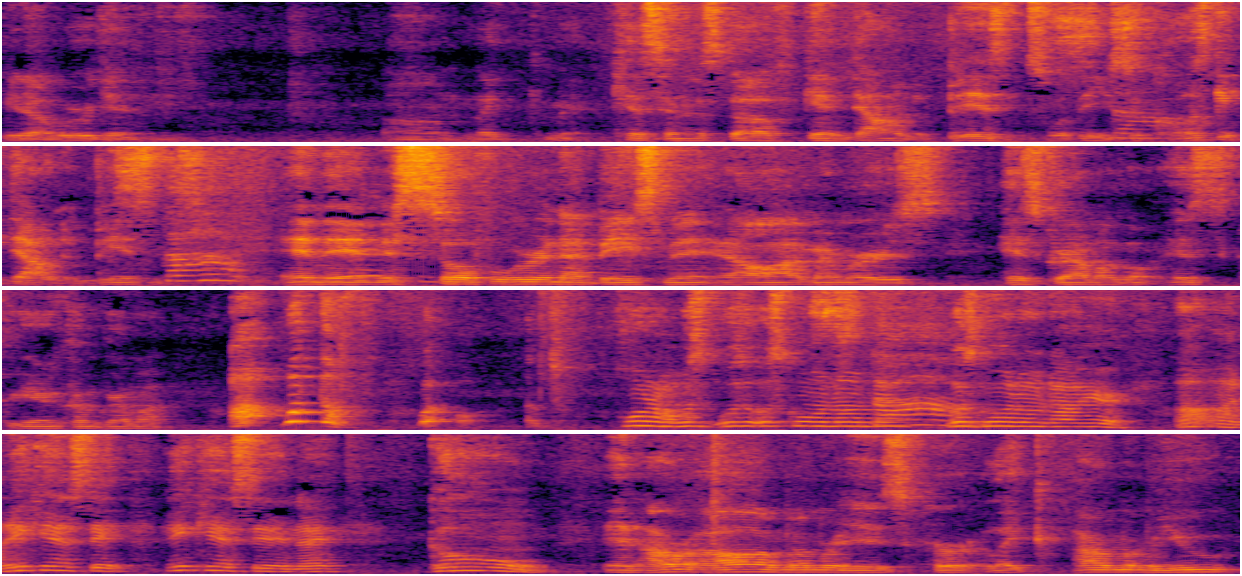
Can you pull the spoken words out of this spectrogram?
you know we were getting. Um, like kissing and stuff, getting down to business. What they used to call. Let's get down to business. Stop. And then it's so we were in that basement, and all I remember is his grandma go, his grand grandma. Ah, what the f- what? Hold on, what's what's, what's going on down? What's going on down here? Uh uh they can't stay. They can't stay at night. Go home. And our all I remember is her like I remember you,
